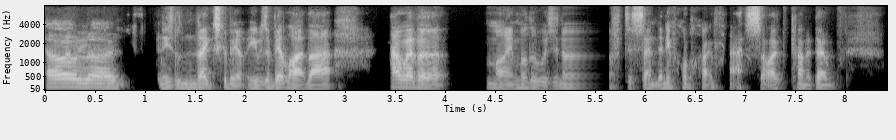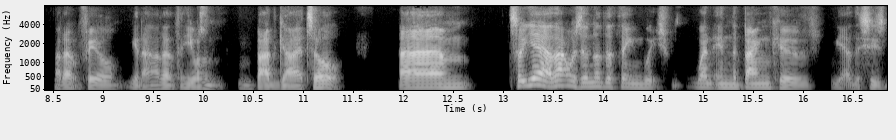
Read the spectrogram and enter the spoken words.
Oh no, and his legs coming up. He was a bit like that. However, my mother was enough to send anyone like that, so I kind of don't. I don't feel, you know, I don't think he wasn't a bad guy at all. Um, so yeah, that was another thing which went in the bank of, yeah, this is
